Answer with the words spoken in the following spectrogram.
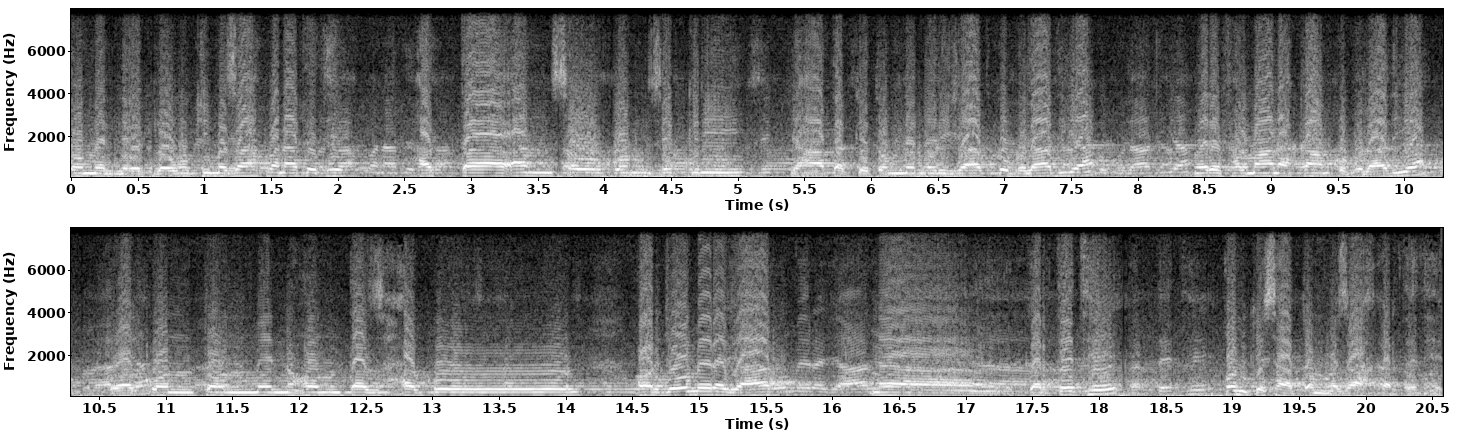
تم نیک لوگوں کی مذاق بناتے تھے۔ حتی انسوکم ذکری یہاں تک کہ تم نے میری یاد کو بلا دیا۔ میرے فرمان احکام کو بلا دیا۔ وَكُنْتُم مِّنْهُمْ تَزْحَقُونَ اور جو میرا یاد کرتے تھے، ان کے ساتھ تم مزاح کرتے تھے۔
